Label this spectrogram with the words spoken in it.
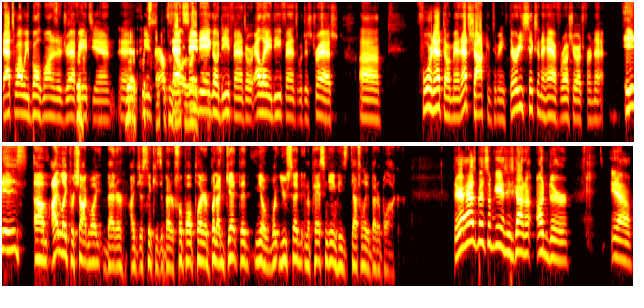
that's why we both wanted to draft. Etienne. Uh, yeah, he's that San Diego defense or LA defense, which is trash. Uh, Fournette, though, man, that's shocking to me. 36 and a half rush yards Fournette. It is. Um, I like Rachaad White better. I just think he's a better football player, but I get that, you know, what you said in a passing game, he's definitely a better blocker. There has been some games he's gone under, you know,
